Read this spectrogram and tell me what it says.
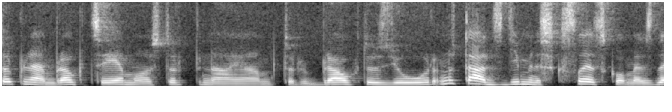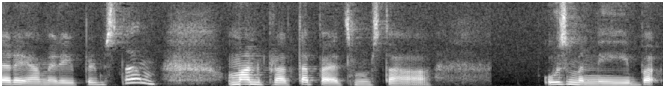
turpinājām braukt ciemos, turpinājām tur braukt uz jūru. Nu, tādas ģimenes lietas, ko mēs darījām arī pirms tam. Un, manuprāt, tāpēc mums tā ir uzmanība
